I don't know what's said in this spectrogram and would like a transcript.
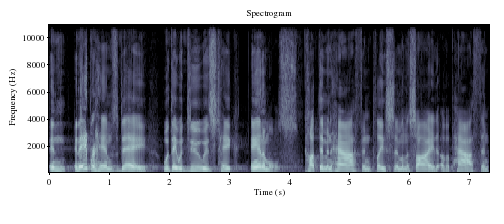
In in Abraham's day, what they would do is take animals, cut them in half, and place them on the side of a path. And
